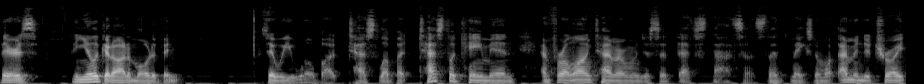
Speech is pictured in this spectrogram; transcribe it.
There's, and you look at automotive and say what you will about Tesla, but Tesla came in and for a long time everyone just said, that's nonsense. That makes no more. I'm in Detroit.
